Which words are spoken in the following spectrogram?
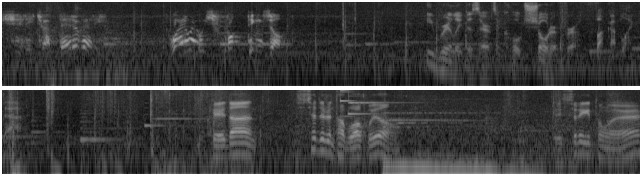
Shit, he dropped dead already. Why do I always fuck things up? He really deserves a cold shoulder for a fuck up like that. 오케이 일단 시체들은 다 모았고요 이 쓰레기통을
